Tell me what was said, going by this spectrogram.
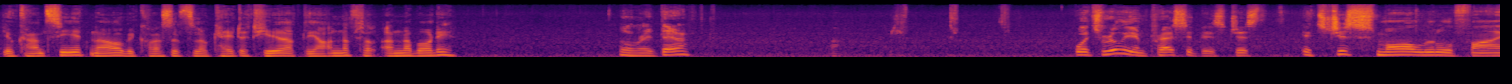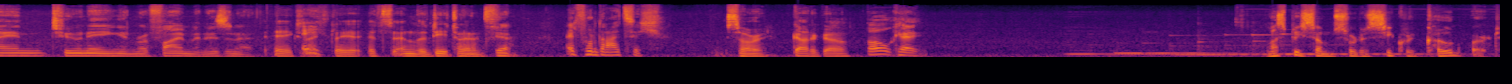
You can't see it now because it's located here at the under, underbody. Oh, right there. What's really impressive is just it's just small little fine tuning and refinement, isn't it? Exactly, it's in the details. Yeah. Er verdraait zich. Sorry, gotta go. Okay. Must be some sort of secret code word.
